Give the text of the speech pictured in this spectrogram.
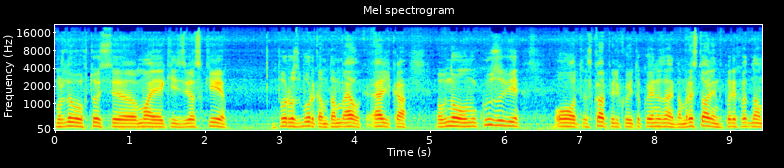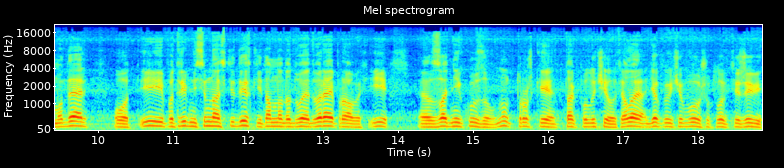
можливо, хтось е, має якісь зв'язки по розборкам, там Елька в новому кузові. От, з капелькою такою, я не знаю, там рестайлінг, переходна модель. От, і потрібні 17 диски, і там треба двоє дверей правих і задній кузов. Ну, трошки так вийшло. Але дякуючи Богу, що хлопці живі.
